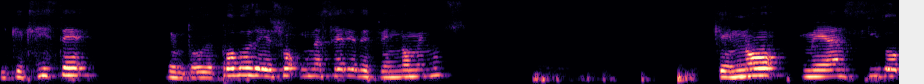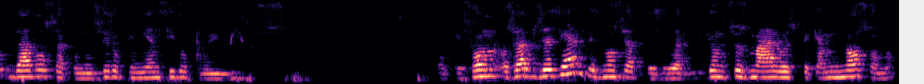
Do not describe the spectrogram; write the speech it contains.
y que existe dentro de todo eso una serie de fenómenos que no me han sido dados a conocer o que me han sido prohibidos. Porque son, o sea, pues desde antes, no o sea, desde la religión eso es malo, es pecaminoso, ¿no?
